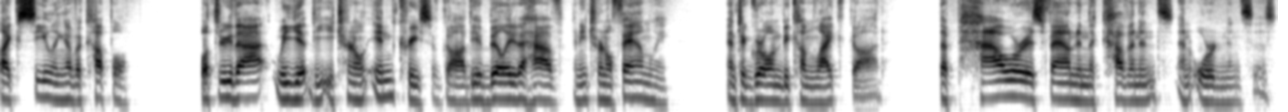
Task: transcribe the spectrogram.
like sealing of a couple? Well, through that, we get the eternal increase of God, the ability to have an eternal family and to grow and become like God. The power is found in the covenants and ordinances.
